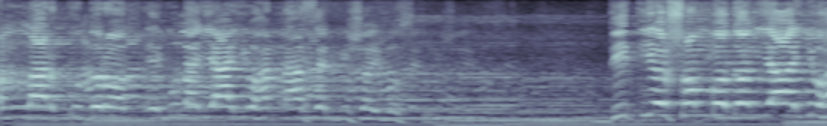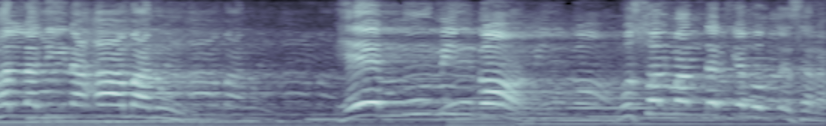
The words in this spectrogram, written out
আল্লাহর কুদরত, এগুলা ইয়া ইউহান নাসের বিষয়বস্তু। দ্বিতীয় সম্বোধন আমানু। হে মুমিনগণ, মুসলমানদেরকে বলতেছে না,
